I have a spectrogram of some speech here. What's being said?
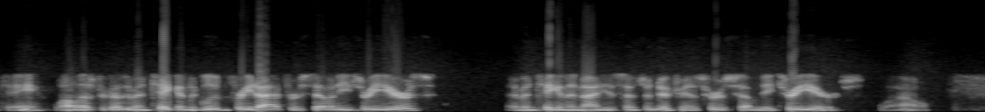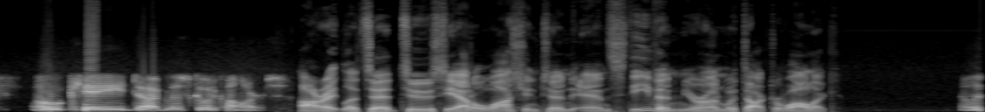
Okay. Well, that's because I've been taking the gluten free diet for 73 years. I've been taking the 90 essential nutrients for 73 years. Wow. Okay, Doug, let's go to callers. All right, let's head to Seattle, Washington. And Stephen, you're on with Dr. Wallach. Oh,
